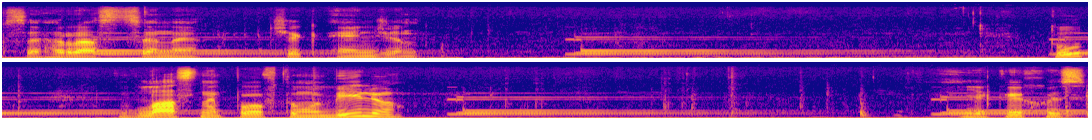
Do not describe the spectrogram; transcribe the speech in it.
Все гаразд, це не check engine. Тут, власне, по автомобілю якихось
